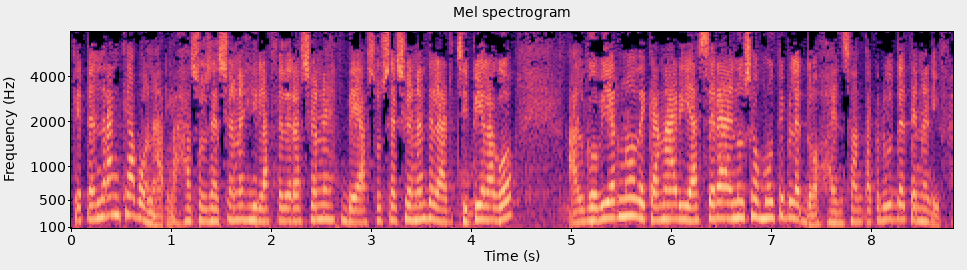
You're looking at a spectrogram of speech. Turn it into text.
que tendrán que abonar las asociaciones y las federaciones de asociaciones del archipiélago al Gobierno de Canarias. Será en usos múltiples 2 en Santa Cruz de Tenerife.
